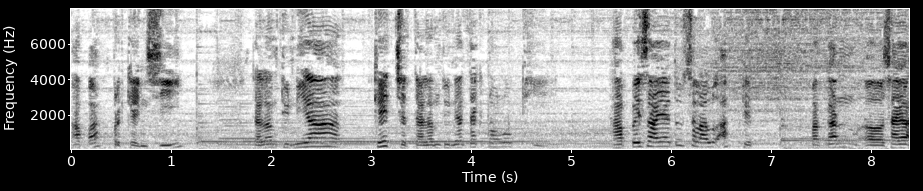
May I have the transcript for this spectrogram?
apa bergengsi dalam dunia gadget dalam dunia teknologi. HP saya itu selalu update. Bahkan uh, saya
